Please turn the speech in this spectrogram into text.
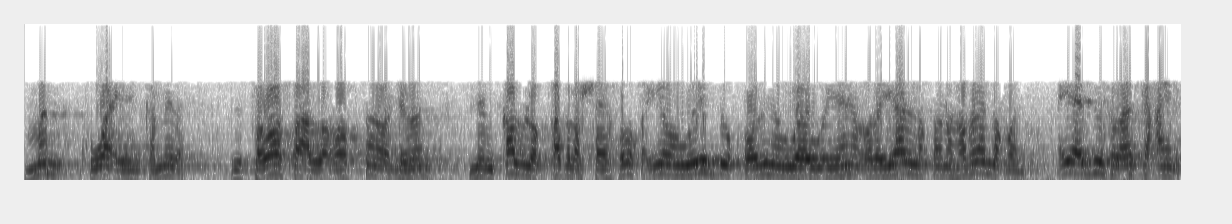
من قوائد كمير يتوافى على أفصان والدمان من قبل قبل الشيخوخ يوم ويبدو قوين وواويان وريال نقون هفرين نقون أي أدوك لك حين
